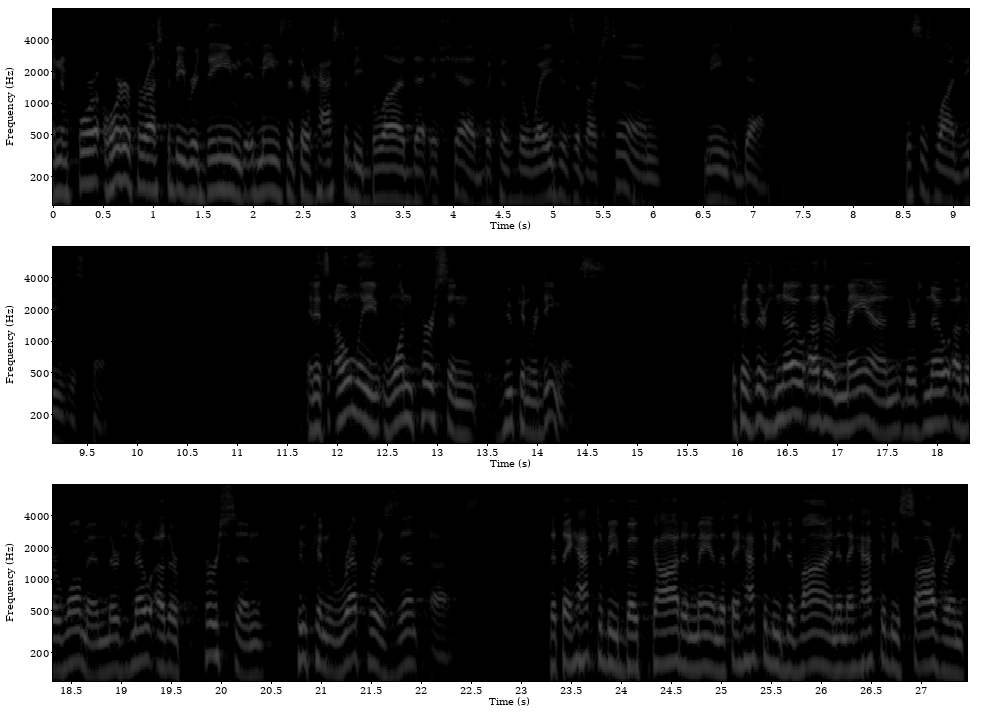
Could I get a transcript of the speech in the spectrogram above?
And in for, order for us to be redeemed, it means that there has to be blood that is shed because the wages of our sin means death. This is why Jesus comes. And it's only one person who can redeem us. Because there's no other man, there's no other woman, there's no other person who can represent us. That they have to be both God and man, that they have to be divine and they have to be sovereign,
